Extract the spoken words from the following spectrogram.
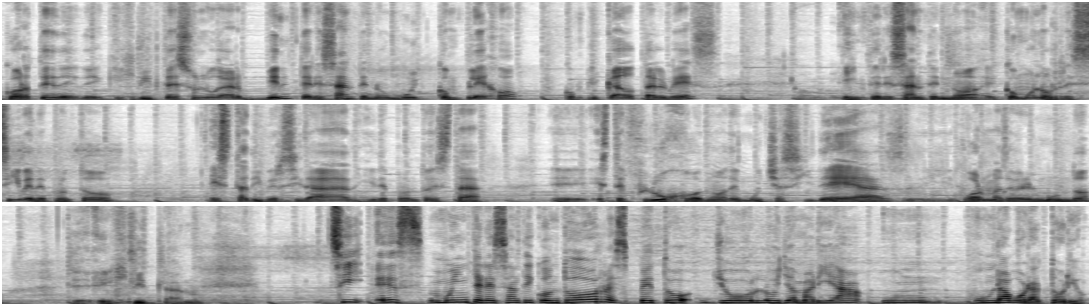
corte de, que Gilitla es un lugar bien interesante, ¿no? Muy complejo, complicado tal vez, e interesante, ¿no? Eh, cómo lo recibe de pronto esta diversidad y de pronto esta eh, este flujo de muchas ideas y formas de ver el mundo eh, en Gilitla. ¿no? Sí, es muy interesante y con todo respeto yo lo llamaría un, un laboratorio,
